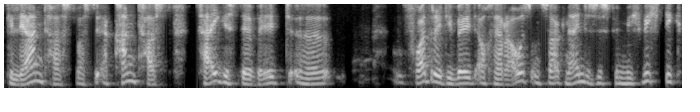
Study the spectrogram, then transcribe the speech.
gelernt hast, was du erkannt hast, zeige es der Welt, äh, fordere die Welt auch heraus und sage, nein, das ist für mich wichtig.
